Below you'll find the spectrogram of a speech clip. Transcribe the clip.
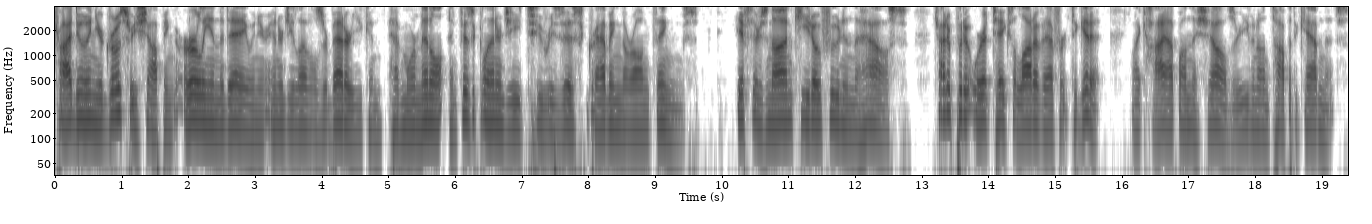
Try doing your grocery shopping early in the day when your energy levels are better. You can have more mental and physical energy to resist grabbing the wrong things. If there's non keto food in the house, try to put it where it takes a lot of effort to get it, like high up on the shelves or even on top of the cabinets.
